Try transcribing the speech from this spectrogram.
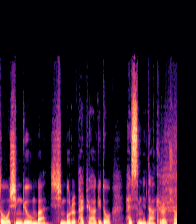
또 신규 음반 신보를 발표하기도 했습니다. 그렇죠.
